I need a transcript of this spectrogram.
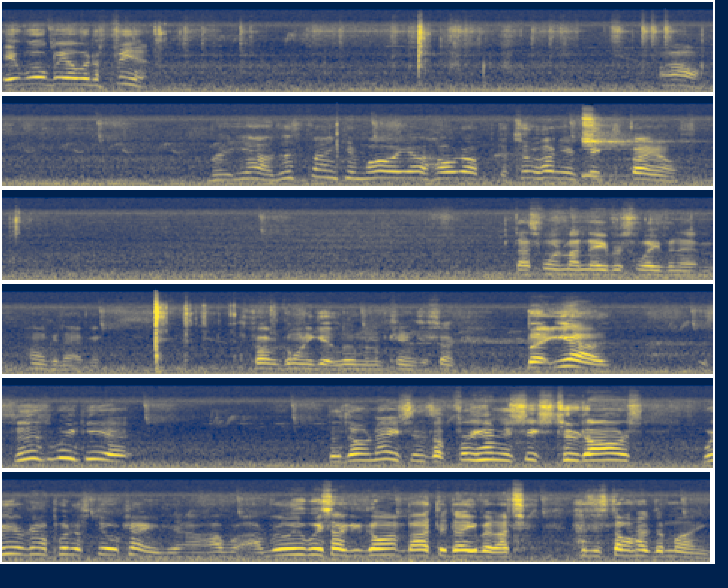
it will be able to fit. Oh. But yeah, this thing can really hold up to 250 pounds. That's one of my neighbors waving at me, honking at me. He's probably going to get aluminum cans or something. But yeah, as soon as we get the donations of $362, we are going to put a steel cage. I, I, really wish I could go out and buy it today, but I, I just don't have the money.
